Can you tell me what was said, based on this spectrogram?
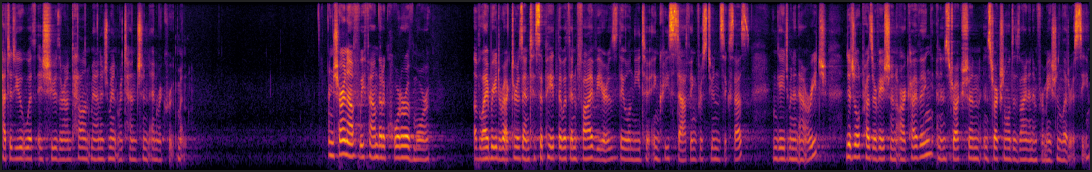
had to do with issues around talent management, retention, and recruitment. And sure enough, we found that a quarter of more of library directors anticipate that within five years, they will need to increase staffing for student success, engagement and outreach, digital preservation and archiving, and instruction, instructional design and information literacy.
